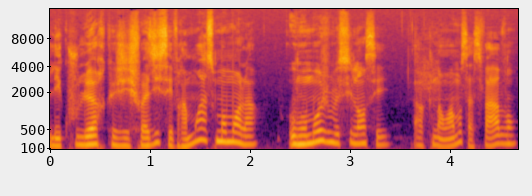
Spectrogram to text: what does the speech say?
Les couleurs que j'ai choisies, c'est vraiment à ce moment-là, au moment où je me suis lancée. Alors que normalement, ça se fait avant.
